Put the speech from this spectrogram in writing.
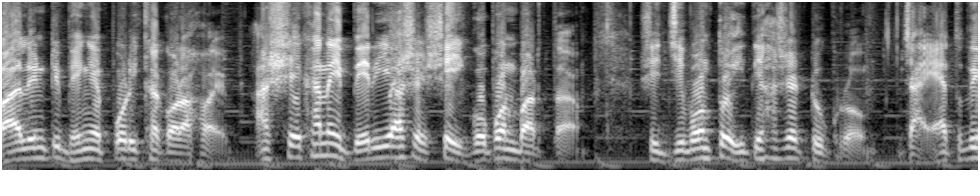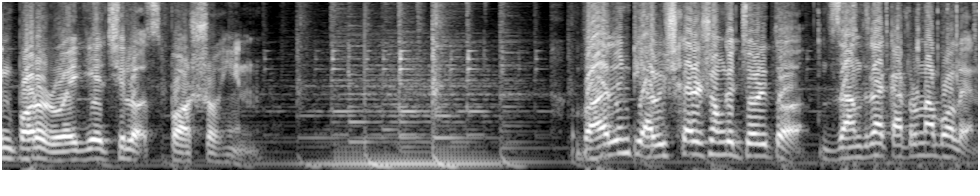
ভায়োলিনটি ভেঙে পরীক্ষা করা হয়। আর সেখানেই বেরিয়ে আসে সেই গোপন বার্তা, সেই জীবন্ত ইতিহাসের টুকরো, যা এতদিন পরও রয়ে গিয়েছিল স্পর্শহীন। ভায়োলিনটি আবিষ্কারের সঙ্গে জড়িত, জান্দ্রা কাটনা বলেন।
